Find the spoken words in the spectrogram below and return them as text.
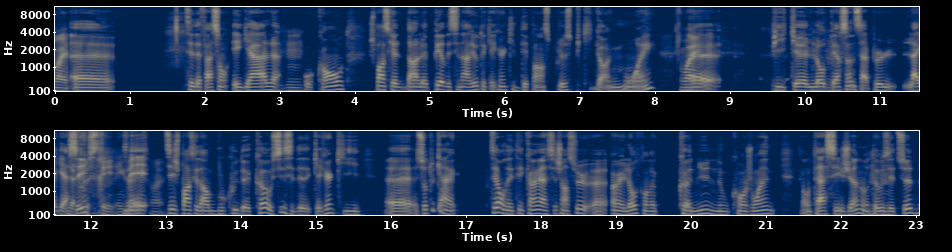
Ouais. De façon égale Mhm. au compte. Je pense que dans le pire des scénarios, tu as quelqu'un qui dépense plus puis qui gagne moins. Ouais. Euh, puis que l'autre Mhm. personne, ça peut La l'agacer. frustrer, exact. Mais ouais. je pense que dans beaucoup de cas aussi, c'est de quelqu'un qui. euh, surtout quand. Tu sais, on était quand même assez chanceux, euh, un et l'autre, qu'on a connu nos conjoints. On était assez jeunes, on était aux Mhm. études.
